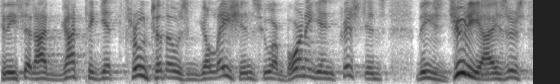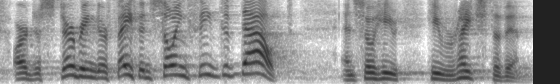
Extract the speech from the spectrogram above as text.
and he said, I've got to get through to those Galatians who are born again Christians. These Judaizers are disturbing their faith and sowing seeds of doubt. And so he, he writes to them.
